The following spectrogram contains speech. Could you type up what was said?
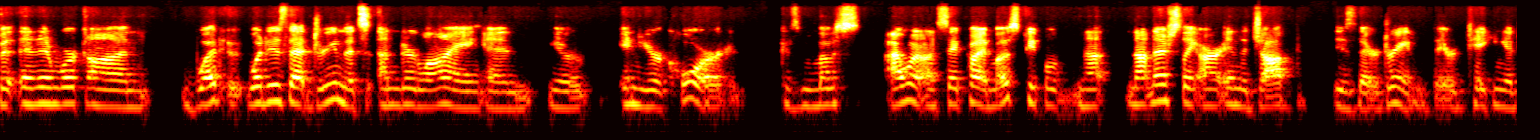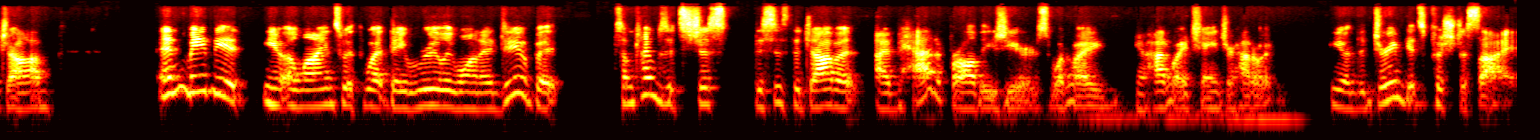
but and then work on what what is that dream that's underlying and you know in your core because most I want to say probably most people not not necessarily are in the job is their dream. They're taking a job and maybe it you know aligns with what they really want to do, but sometimes it's just this is the job I've had for all these years. What do I, you know, how do I change or how do I, you know, the dream gets pushed aside.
